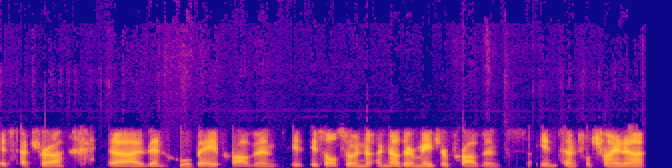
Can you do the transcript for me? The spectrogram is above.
etc. Uh, then Hubei province is, is also an, another major province in central China,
